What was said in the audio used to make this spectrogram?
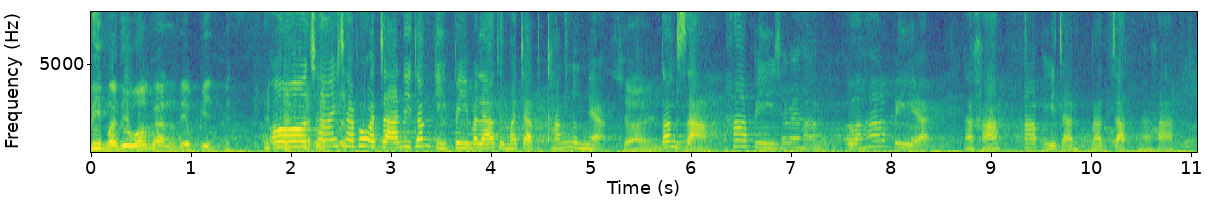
รีบมาดูแล้วกันเดี๋ยวปิด เออใช่ใช่เพราะอาจารย์นี่ตั้งกี่ปีมาแล้วถึงมาจัดครั้งหนึ่งเนี่ย ใช่ ตั้งใช่สามห้าปีใช่ไหมคะ เออห้าปีอะ นะคะห้าปีอาจารย์มาจัดนะคะเ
